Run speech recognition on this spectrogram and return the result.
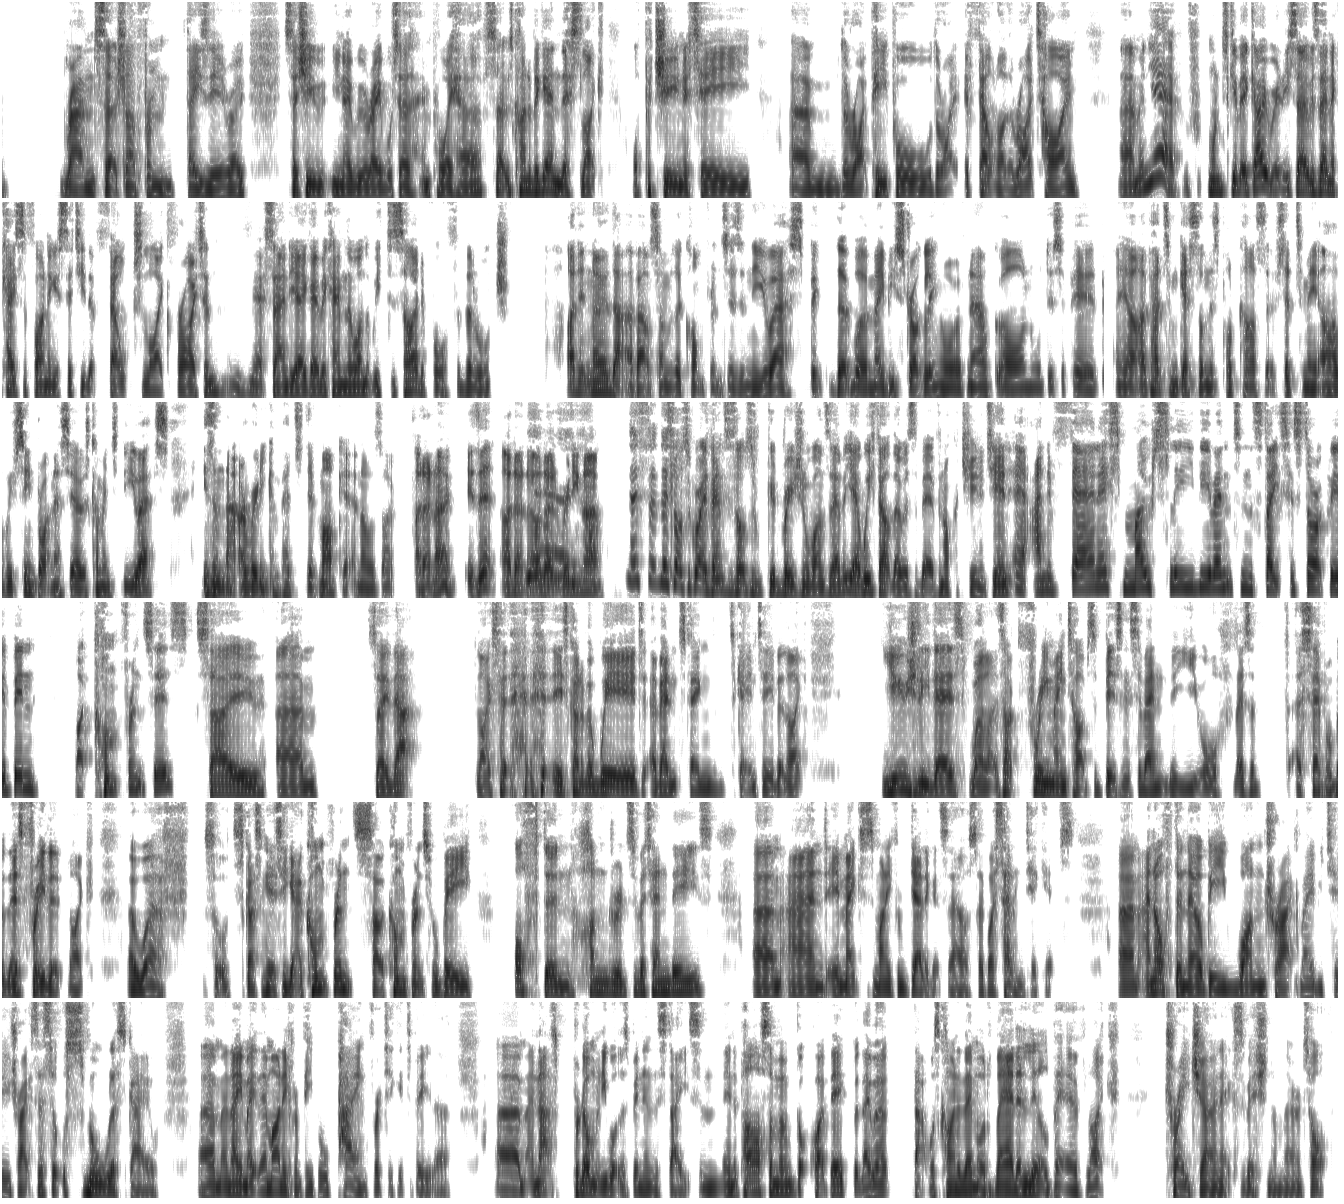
ran Search Love from day zero. So she, you know, we were able to employ her. So it was kind of, again, this like opportunity, um, the right people, the right, it felt like the right time. Um, and yeah, wanted to give it a go really. So it was then a case of finding a city that felt like Brighton. And yeah, San Diego became the one that we decided for for the launch. I didn't know that about some of the conferences in the US that were maybe struggling or have now gone or disappeared. Yeah, I've had some guests on this podcast that have said to me, "Oh, we've seen Brighton SEOs coming to the US. Isn't that a really competitive market?" And I was like, "I don't know. Is it? I don't. Yeah. I don't really know." There's, there's lots of great events. There's lots of good regional ones there. But yeah, we felt there was a bit of an opportunity. And, and in fairness, mostly the events in the States historically have been like conferences. So, um, so that like so it's kind of a weird events thing to get into, but like usually there's well it's like three main types of business event that you or there's a, a, several but there's three that like are worth sort of discussing here. So you get a conference. So a conference will be often hundreds of attendees um, and it makes its money from delegate sales so by selling tickets. Um, and often there'll be one track maybe two tracks they're sort of smaller scale um, and they make their money from people paying for a ticket to be there. Um, and that's predominantly what there's been in the states. And in the past some of them got quite big but they were that was kind of their model. They had a little bit of like trade show and exhibition on there on top.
